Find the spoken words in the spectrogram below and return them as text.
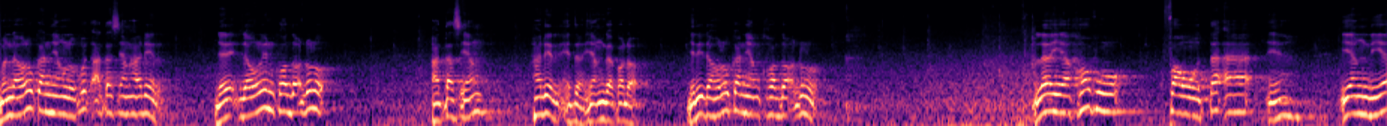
Mendahulukan yang luput atas yang hadir. Jadi dahuluin kodok dulu atas yang hadir itu yang enggak kodok. Jadi dahulukan yang kodok dulu. La yakhafu fauta'a ya. Yang dia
